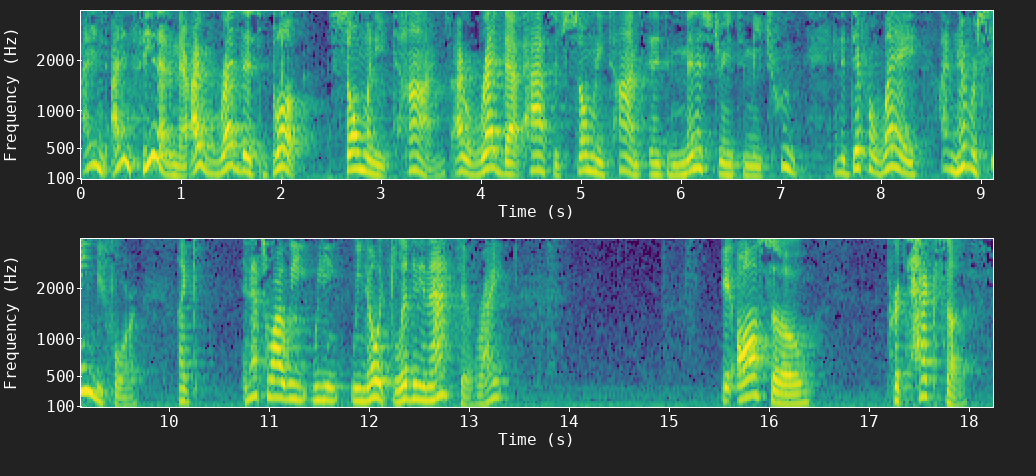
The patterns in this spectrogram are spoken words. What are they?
I didn't, I didn't see that in there. I've read this book so many times. I read that passage so many times and it's ministering to me truth in a different way I've never seen before. Like, and that's why we, we, we know it's living and active, right? It also protects us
